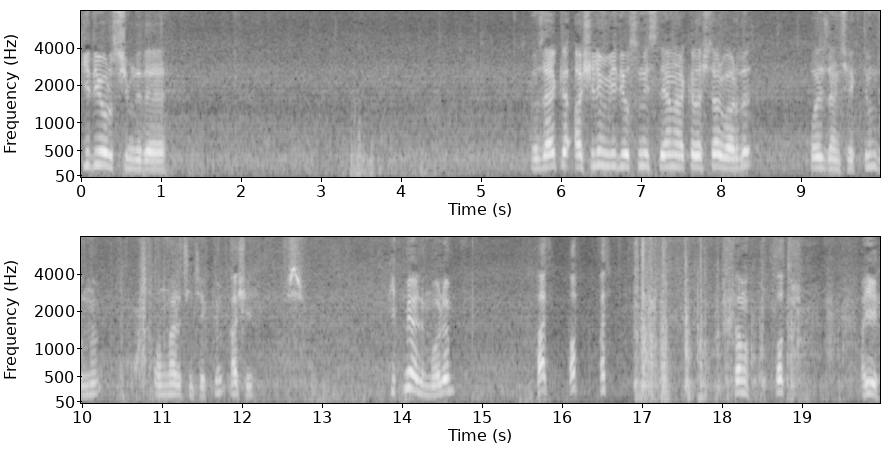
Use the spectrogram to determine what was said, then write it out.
gidiyoruz şimdi de. Özellikle Aşil'in videosunu isteyen arkadaşlar vardı. O yüzden çektim bunu. Onlar için çektim. Aşil. Gitmeyelim mi oğlum? Hadi hop hadi. Tamam otur. Ayı.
